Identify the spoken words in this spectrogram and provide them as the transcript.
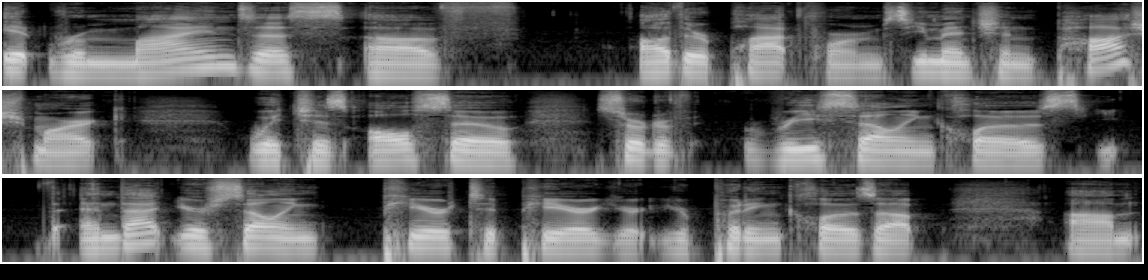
It reminds us of other platforms. You mentioned Poshmark, which is also sort of reselling clothes, and that you're selling peer to peer. You're putting clothes up um,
